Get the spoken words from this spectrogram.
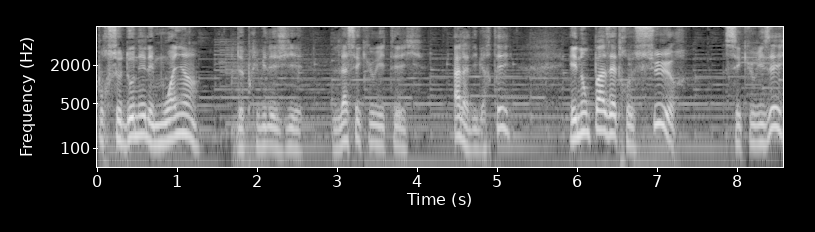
Pour se donner les moyens de privilégier la sécurité à la liberté, et non pas être sûr, sécurisé,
